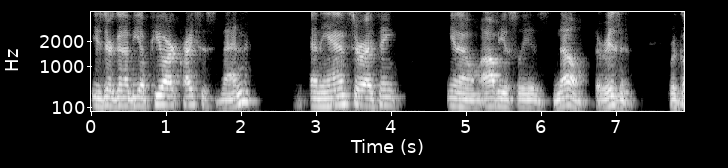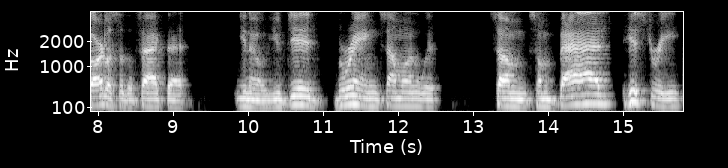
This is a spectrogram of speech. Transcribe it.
Is there going to be a PR crisis then? And the answer, I think, you know, obviously is no, there isn't, regardless of the fact that, you know, you did bring someone with some some bad history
